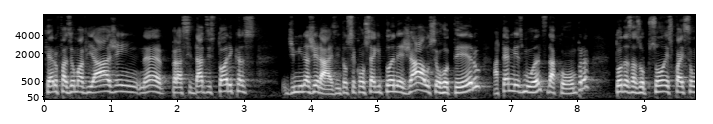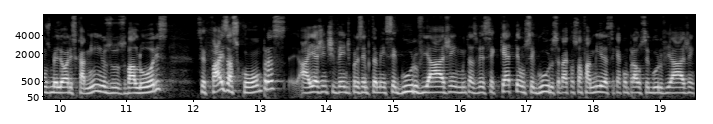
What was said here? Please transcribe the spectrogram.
Quero fazer uma viagem né, para cidades históricas de Minas Gerais. Então você consegue planejar o seu roteiro, até mesmo antes da compra, todas as opções, quais são os melhores caminhos, os valores. Você faz as compras, aí a gente vende, por exemplo, também seguro viagem. Muitas vezes você quer ter um seguro, você vai com a sua família, você quer comprar um seguro viagem.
